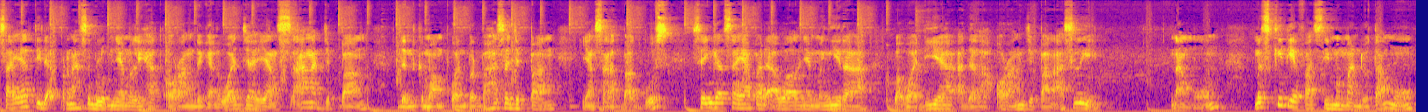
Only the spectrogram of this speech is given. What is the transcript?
saya tidak pernah sebelumnya melihat orang dengan wajah yang sangat Jepang dan kemampuan berbahasa Jepang yang sangat bagus, sehingga saya pada awalnya mengira bahwa dia adalah orang Jepang asli. Namun, meski dia fasih memandu tamu,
